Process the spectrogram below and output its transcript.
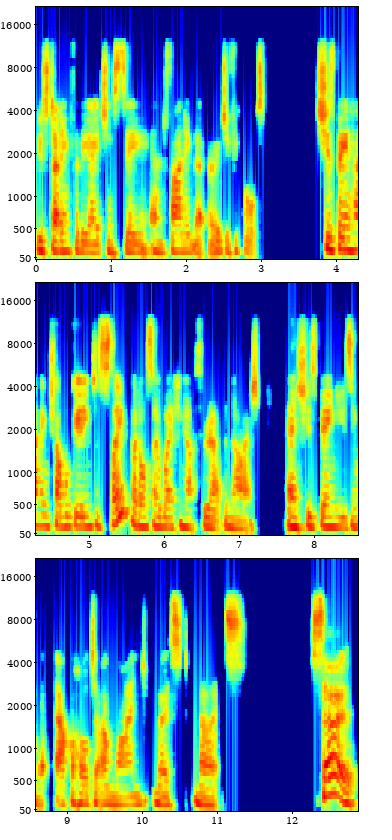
who's studying for the HSC and finding that very difficult. She's been having trouble getting to sleep, but also waking up throughout the night. And she's been using alcohol to unwind most nights. So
